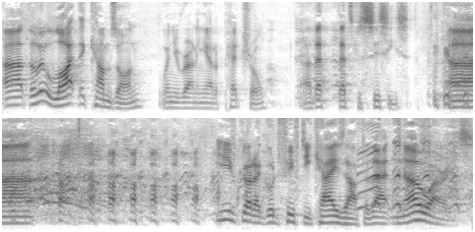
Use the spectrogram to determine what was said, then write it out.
Uh, the little light that comes on when you're running out of petrol. Uh, that, that's for sissies. Uh, you've got a good 50 Ks after that, no worries.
